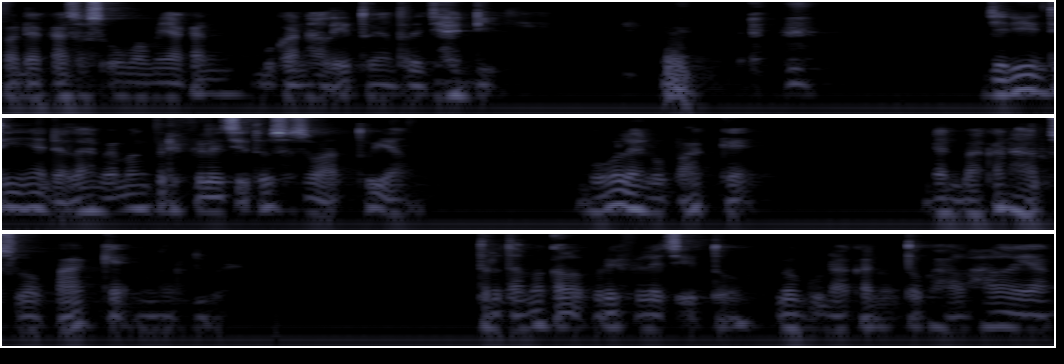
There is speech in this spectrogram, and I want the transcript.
pada kasus umumnya kan bukan hal itu yang terjadi. Jadi intinya adalah memang privilege itu sesuatu yang boleh lo pakai dan bahkan harus lo pakai menurut gue terutama kalau privilege itu lo gunakan untuk hal-hal yang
